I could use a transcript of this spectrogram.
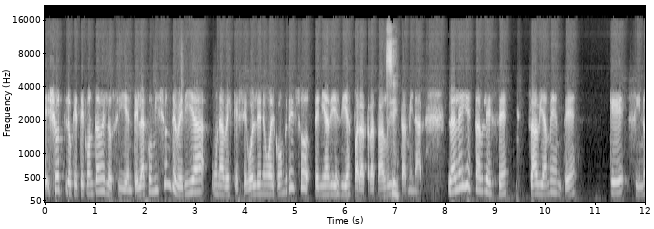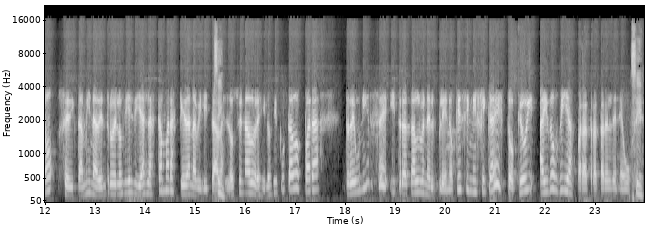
Eh, Yo lo que te contaba es lo siguiente. La comisión debería, una vez que llegó el DNU al Congreso, tenía 10 días para tratarlo Sí. y dictaminar. La ley establece, sabiamente, que si no se dictamina dentro de los 10 días, las cámaras quedan habilitadas, Sí. los senadores y los diputados, para reunirse y tratarlo en el Pleno. ¿Qué significa esto? Que hoy hay dos vías para tratar el DNU. Sí.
